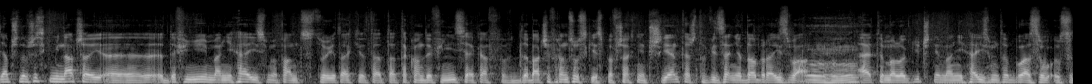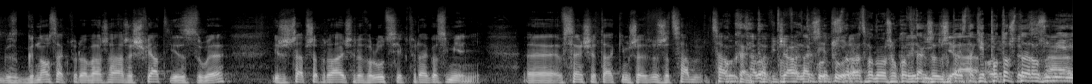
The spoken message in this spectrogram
Ja przede wszystkim inaczej e, definiuję manicheizm. Pan cytuje takie, ta, ta, taką definicję, jaka w debacie francuskiej jest powszechnie przyjęta, że to widzenie dobra i zła. A etymologicznie manicheizm to była gnoza, która uważała, że świat jest zły i że trzeba przeprowadzić rewolucję, która go zmieni. E, w sensie takim, że, że cały, cały, Okej, cała to- to widzialna faktycznie kultura. panu marszałkowi tak, że- że to jest takie potoczne rozumienie,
